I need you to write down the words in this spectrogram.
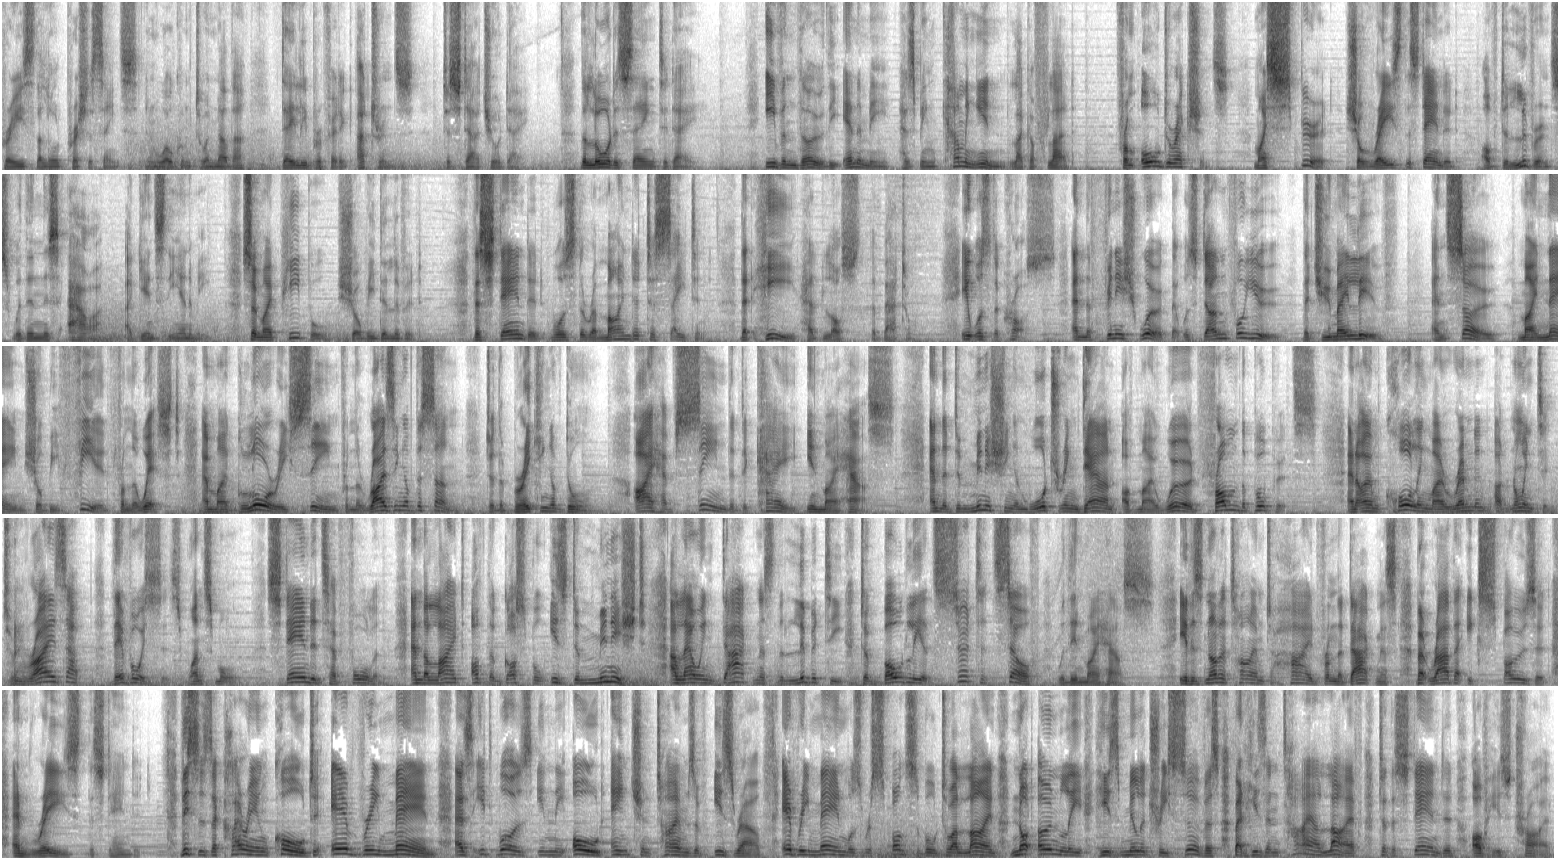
Praise the Lord, precious saints, and welcome to another daily prophetic utterance to start your day. The Lord is saying today, even though the enemy has been coming in like a flood from all directions, my spirit shall raise the standard of deliverance within this hour against the enemy. So my people shall be delivered. The standard was the reminder to Satan that he had lost the battle. It was the cross and the finished work that was done for you that you may live. And so my name shall be feared from the west, and my glory seen from the rising of the sun to the breaking of dawn. I have seen the decay in my house and the diminishing and watering down of my word from the pulpits and I am calling my remnant anointed to rise up their voices once more. Standards have fallen, and the light of the gospel is diminished, allowing darkness the liberty to boldly assert itself within my house. It is not a time to hide from the darkness, but rather expose it and raise the standard. This is a clarion call to every man, as it was in the old ancient times of Israel. Every man was responsible to align not only his military service, but his entire life to the standard of his tribe.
